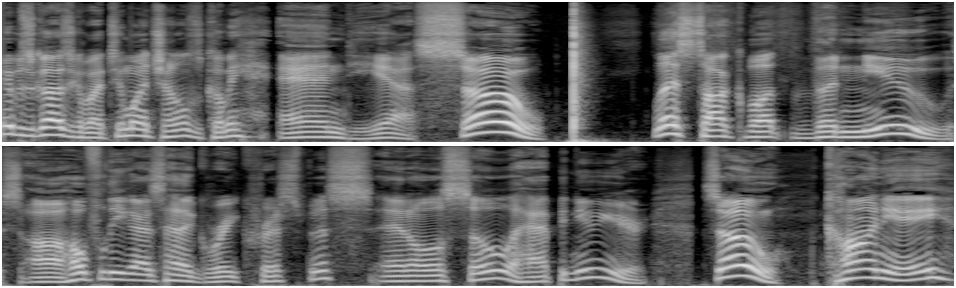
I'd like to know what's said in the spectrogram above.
Hey, what's up, guys? Welcome back to my channel. It's Kobe. And yeah, so let's talk about the news. Uh, hopefully, you guys had a great Christmas and also a Happy New Year. So, Kanye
